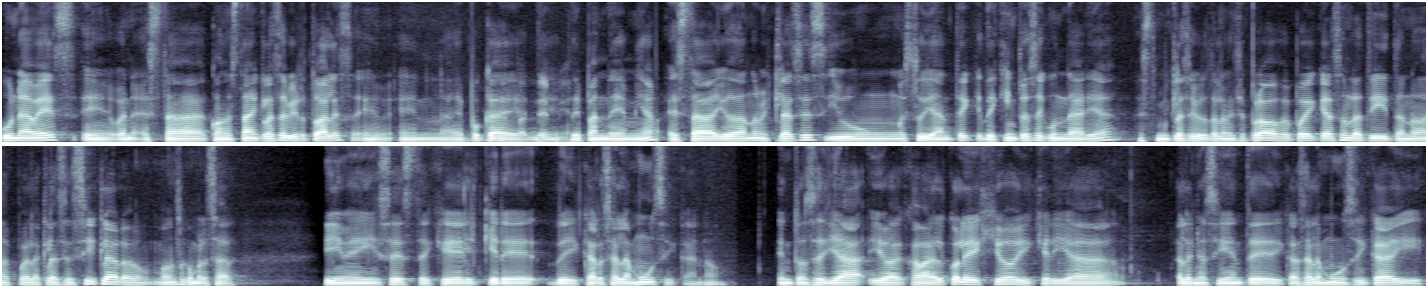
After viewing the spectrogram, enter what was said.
Una vez, eh, bueno, estaba, cuando estaba en clases virtuales, en, en la época La de, pandemia. de- de pandemia, estaba yo dando mis clases y un estudiante de quinto de secundaria, este, mi clase virtual, me dice, profe, ¿puede quedarse un ratito, no? Después de la clase, sí, claro, vamos a conversar. Y me dice este, que él quiere dedicarse a la música, ¿no? Entonces ya iba a acabar el colegio y quería al año siguiente dedicarse a la música y,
